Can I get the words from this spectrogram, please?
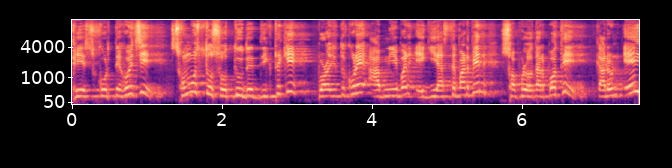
ফেস করতে হয়েছে। সমস্ত শত্রুদের দিক থেকে পরাজিত করে আপনি এবার এগিয়ে আসতে পারবেন সফলতার পথে। কারণ এই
